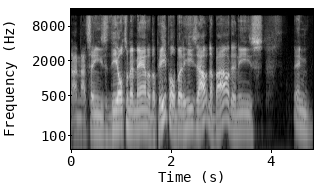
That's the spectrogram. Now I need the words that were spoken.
I'm not saying he's the ultimate man of the people, but he's out and about, and he's and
